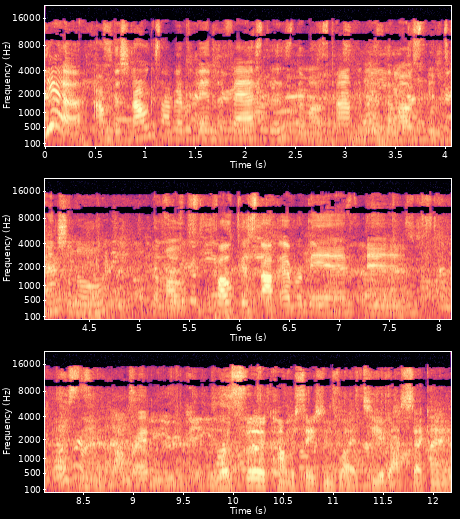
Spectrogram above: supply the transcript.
yeah, I'm the strongest I've ever been, the fastest, the most confident, the most intentional, the most focused I've ever been. And listen, I'm ready. What's the conversations like? Tia got second,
